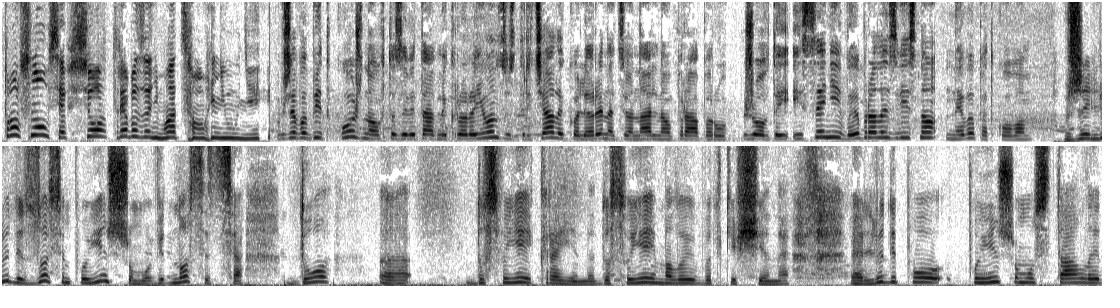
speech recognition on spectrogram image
проснувся, все, треба займатися манюні. Вже в обід кожного, хто завітав в мікрорайон, зустрічали кольори національного прапору. Жовтий і синій вибрали, звісно, не випадково. вже люди зовсім по-іншому відносяться до, до своєї країни, до своєї малої батьківщини. Е, Люди по, по-іншому стали.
